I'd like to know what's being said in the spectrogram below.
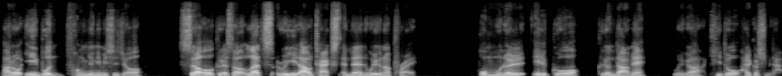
바로 이분 성령님이시죠. So 그래서 let's read our text and then we're gonna pray. 본문을 읽고 그런 다음에 우리가 기도할 것입니다.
